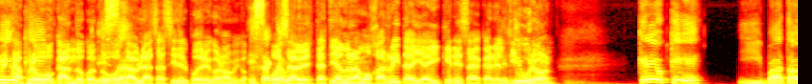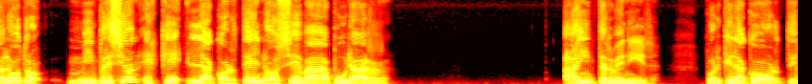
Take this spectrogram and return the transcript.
Me estás que- provocando cuando vos hablas así del poder económico. Exactamente. Vos sabés, estás tirando una mojarrita y ahí querés sacar el, El tiburón. tiburón. Creo que, y va atado al otro, mi impresión es que la Corte no se va a apurar a intervenir. Porque la Corte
